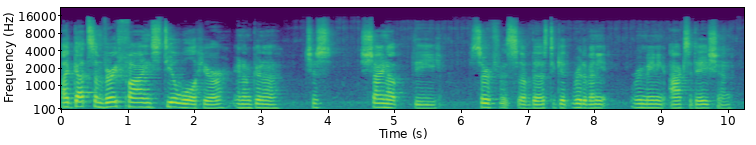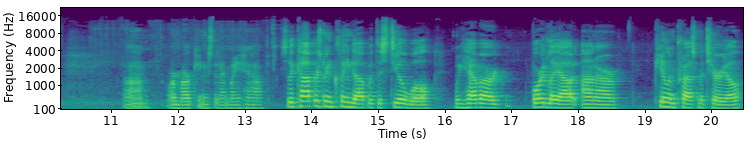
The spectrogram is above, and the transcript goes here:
I've got some very fine steel wool here and I'm going to just shine up the surface of this to get rid of any remaining oxidation um, or markings that I might have. So the copper's been cleaned up with the steel wool. We have our board layout on our peel and press material.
